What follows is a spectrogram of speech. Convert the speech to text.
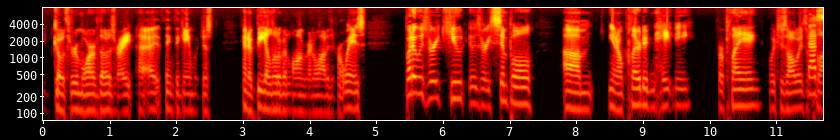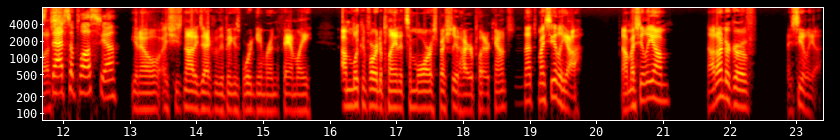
you go through more of those, right? I think the game would just kind of be a little bit longer in a lot of different ways. But it was very cute. It was very simple. Um, you know, Claire didn't hate me for playing, which is always a that's, plus. That's a plus, yeah. You know, uh, she's not exactly the biggest board gamer in the family. I'm looking forward to playing it some more, especially at higher player counts. And that's Mycelia. Not Mycelium, not Undergrove, Mycelia.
